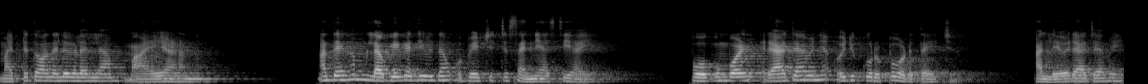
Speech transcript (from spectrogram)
മറ്റു തോന്നലുകളെല്ലാം മായയാണെന്നും. അദ്ദേഹം ലൗകിക ജീവിതം ഉപേക്ഷിച്ച് സന്യാസിയായി. പോകുമ്പോൾ രാജാവിന് ഒരു കുറിപ്പ് കൊടുത്തയച്ചു. അല്ലയോ രാജാവേ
